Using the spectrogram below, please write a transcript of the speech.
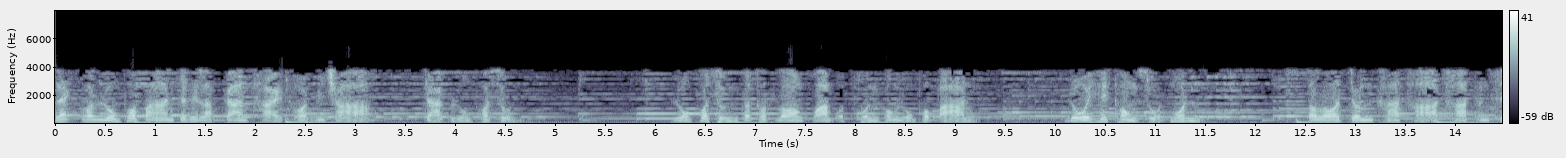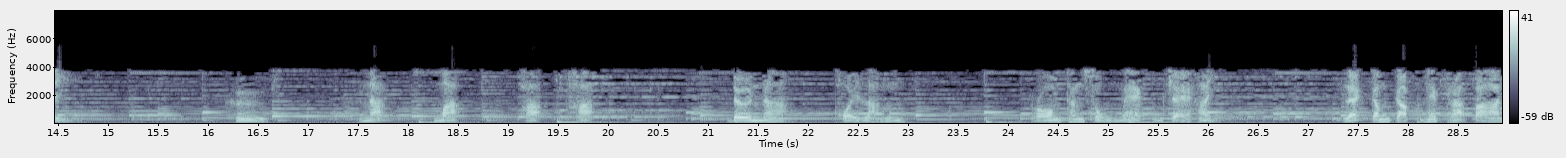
และก่อนหลวงพ่อปานจะได้รับการถ่ายทอดวิชาจากหลวงพ่อสุน หลวงพ่อสุนก็ทดลองความอดทนของหลวงพ่อปาน โดยให้ท่องสวดมนต์ ตลอดจนคาถาธาตุทั้งสี่ คือนะมะพะพะเดินหน้า ถอยหลัง พร้อมทั้งส่งแม่กุญแจให้ และกำกับให้พระปาน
